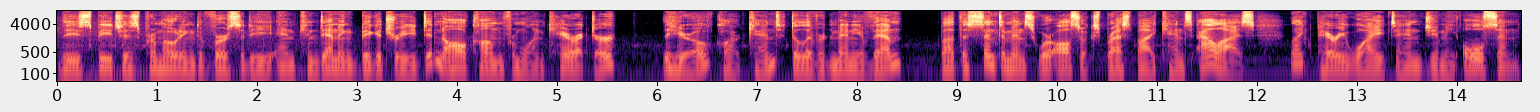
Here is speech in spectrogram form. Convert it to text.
These speeches promoting diversity and condemning bigotry didn't all come from one character. The hero, Clark Kent, delivered many of them, but the sentiments were also expressed by Kent's allies, like Perry White and Jimmy Olsen,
